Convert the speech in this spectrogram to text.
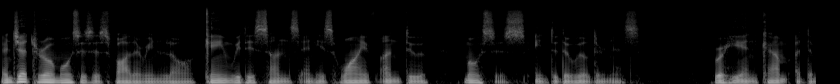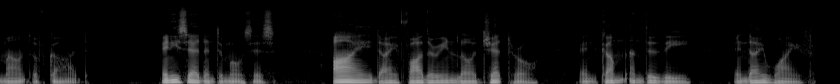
And Jethro, Moses' father in law, came with his sons and his wife unto Moses into the wilderness, where he encamped at the mount of God. And he said unto Moses, I, thy father in law Jethro, and come unto thee, and thy wife,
